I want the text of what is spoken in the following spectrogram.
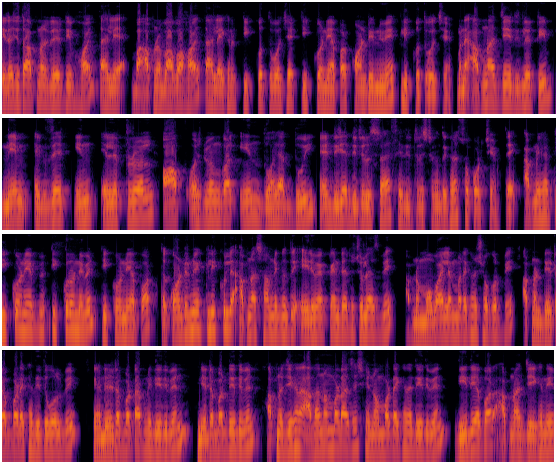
এটা যদি আপনার রিলেটিভ হয়, তাহলে বা আপনার বাবা হয়, তাহলে এখানে টিক করতে বলছে। টিক করে নেওয়ার পর কন্টিনিউ এ ক্লিক করতে বলছে। মানে আপনার যে relative name exit in electoral of West Bengal in দু হাজার দুই এর যে ডিটেলসটা সেই ডিটেলসটা কিন্তু এখানে শো করছে। আপনি এখানে টিক করে টিক করে নেবেন টিক করে নেওয়ার পর, তো কন্টিনিউ ক্লিক করলে আপনার সামনে কিন্তু এইরকম একটা ইন্টারভিউ চলে আসবে। আপনার মোবাইল নাম্বার এখানে শো করবে। আপনার ডেট অফ বার্থ এখানে দিতে বলবে। ডেট অফ বার্থ আপনি দিয়ে দিবেন। ডেট অফ বার্থ দিয়ে দিবেন। আপনার যেখানে আধার নম্বর আছে, সেই নম্বরটা এখানে দিয়ে দিবেন। দিয়ে দেওয়ার পর আপনার যে এখানে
